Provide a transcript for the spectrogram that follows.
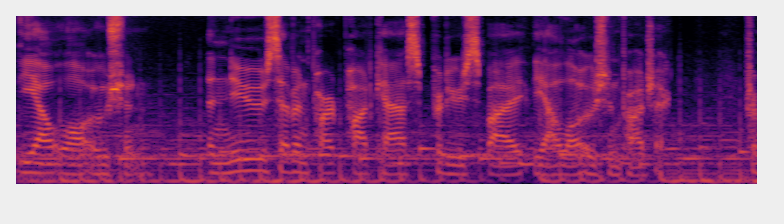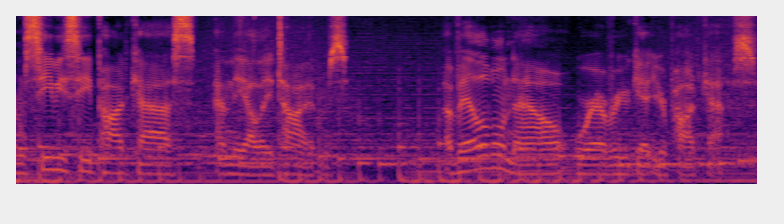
The Outlaw Ocean, a new seven part podcast produced by the Outlaw Ocean Project from CBC Podcasts and the LA Times. Available now wherever you get your podcasts.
